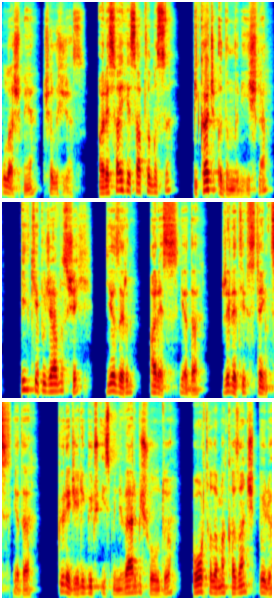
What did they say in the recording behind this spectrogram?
ulaşmaya çalışacağız. RSI hesaplaması birkaç adımlı bir işlem. İlk yapacağımız şey yazarın RS ya da Relative Strength ya da göreceli güç ismini vermiş olduğu ortalama kazanç bölü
